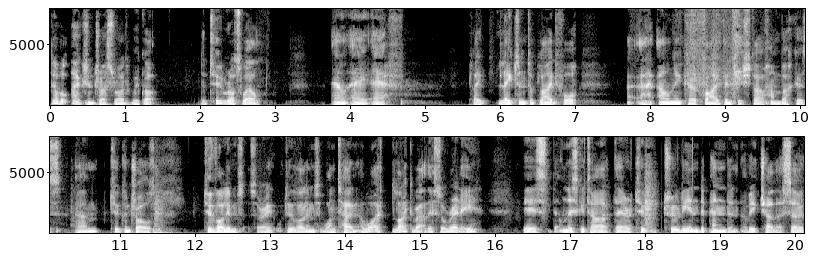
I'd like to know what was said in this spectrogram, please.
Double action truss rod. We've got the two Roswell LAF latent applied for uh, Alnico 5 vintage style humbuckers, um, two controls, two volumes, sorry, two volumes, one tone. And what I like about this already is on this guitar, they're two, truly independent of each other. So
